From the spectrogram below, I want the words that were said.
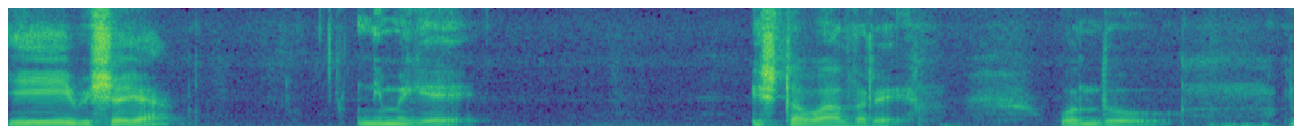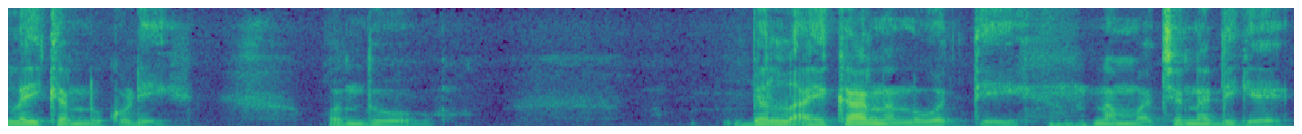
ಈ ವಿಷಯ ನಿಮಗೆ ಇಷ್ಟವಾದರೆ ಒಂದು ಲೈಕನ್ನು ಕೊಡಿ, ಒಂದು ಬೆಲ್ ಐಕಾನನ್ನು ಒತ್ತಿ ನಮ್ಮ ಚಾನಲಿಗೆ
